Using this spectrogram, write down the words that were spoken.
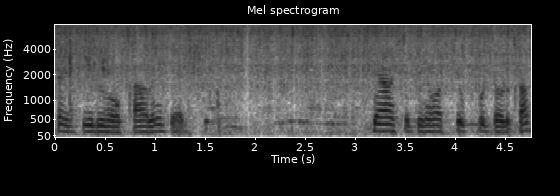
ട്രൈ ചെയ്ത് നോക്കാമെന്ന് വിചാരിച്ചു. ഞാൻ ആവശ്യത്തിന് കുറച്ച് ഉപ്പിട്ട് കൊടുക്കാം.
